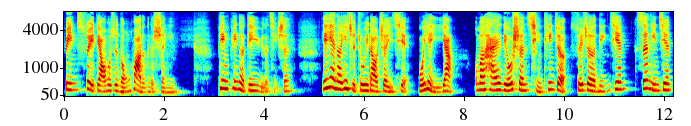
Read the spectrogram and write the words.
冰碎掉或是融化的那个声音，乒乒的低语了几声。爷爷呢，一直注意到这一切，我也一样。我们还留神倾听着，随着林间、森林间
